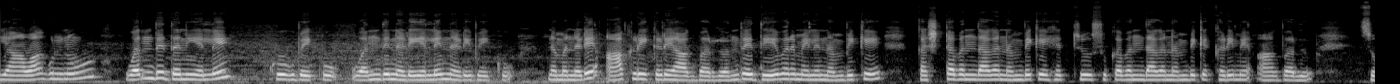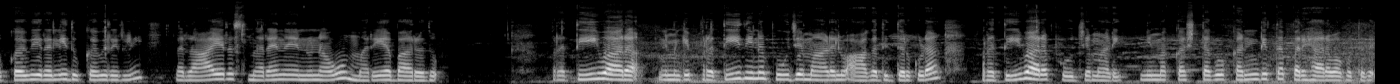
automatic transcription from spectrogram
ಯಾವಾಗಲೂ ನಾವು ಒಂದೇ ದನಿಯಲ್ಲೇ ಕೂಗಬೇಕು. ಒಂದೇ ನಡೆಯಲ್ಲೇ ನಡಿಬೇಕು. ನಮ್ಮ ನಡೆ ಆ ಕಡೆ ಈ ಕಡೆ ಆಗಬಾರ್ದು. ಅಂದರೆ ದೇವರ ಮೇಲೆ ನಂಬಿಕೆ ಕಷ್ಟ ಬಂದಾಗ ನಂಬಿಕೆ ಹೆಚ್ಚು, ಸುಖ ಬಂದಾಗ ನಂಬಿಕೆ ಕಡಿಮೆ ಆಗಬಾರ್ದು. ಸುಖವಿರಲಿ, ದುಃಖವಿರಲಿ ರಾಯರ ಸ್ಮರಣೆಯನ್ನು ನಾವು ಮರೆಯಬಾರದು. ಪ್ರತಿ ವಾರ ನಿಮಗೆ ಪ್ರತಿದಿನ ಪೂಜೆ ಮಾಡಲು ಆಗದಿದ್ದರೂ ಕೂಡ ಪ್ರತಿ ವಾರ ಪೂಜೆ ಮಾಡಿ. ನಿಮ್ಮ ಕಷ್ಟಗಳು ಖಂಡಿತ ಪರಿಹಾರವಾಗುತ್ತದೆ.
